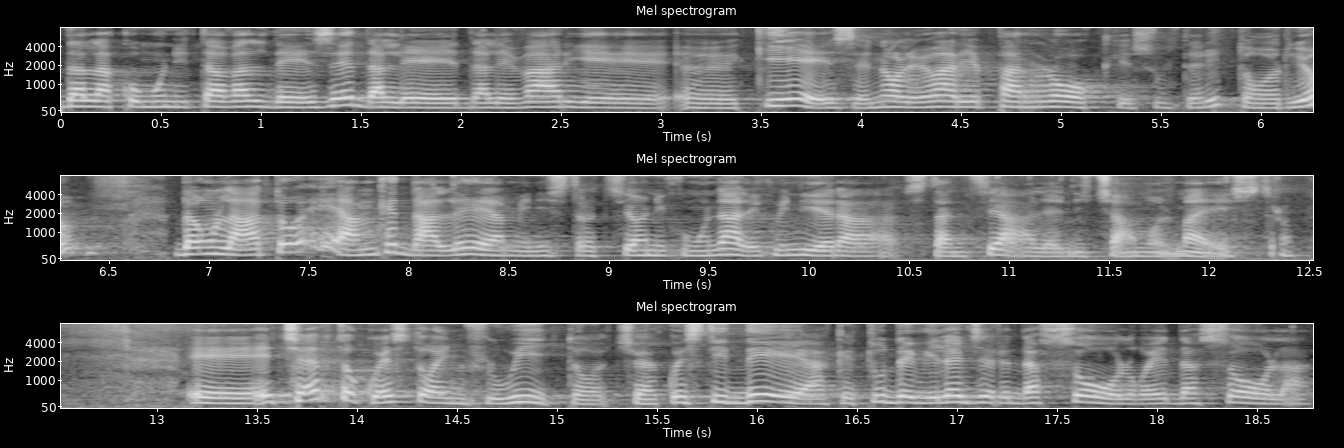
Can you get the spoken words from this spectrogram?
dalla comunità valdese, dalle, dalle varie eh, chiese, no? le varie parrocchie sul territorio, da un lato e anche dalle amministrazioni comunali, quindi era stanziale diciamo il maestro. E, e certo questo ha influito, cioè quest'idea che tu devi leggere da solo e da sola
